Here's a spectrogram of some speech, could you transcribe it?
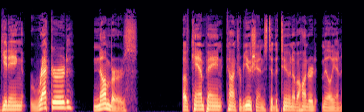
getting record numbers of campaign contributions to the tune of $100 million.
